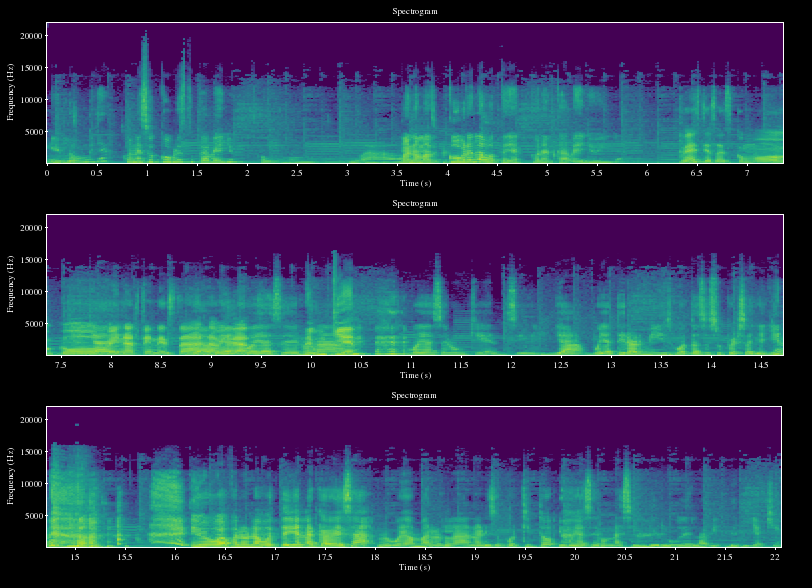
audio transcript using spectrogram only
y luego ya, con eso cubres tu cabello. Bueno, más, cubres la botella con el cabello y ya. ¿Ves? Ya sabes cómo, cómo Ya, ya, peinarte en esta Ya voy a, Navidad. voy a hacer De un una- quién. Voy a hacer un quién, sí. Ya, voy a tirar mis botas de Super Saiyajin. y me voy a poner una botella en la cabeza, me voy a amarrar la nariz de porquito y voy a hacer una Cindy Lou de, la, de Villa Quien.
